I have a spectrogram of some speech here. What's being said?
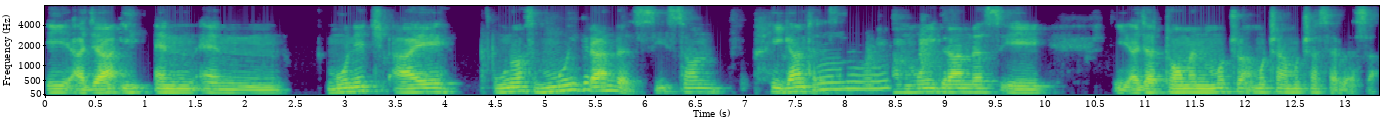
Y allá y en, en Múnich hay unos muy grandes, sí, son gigantes, Mm, son muy grandes y, y allá toman mucha, mucha, mucha cerveza.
